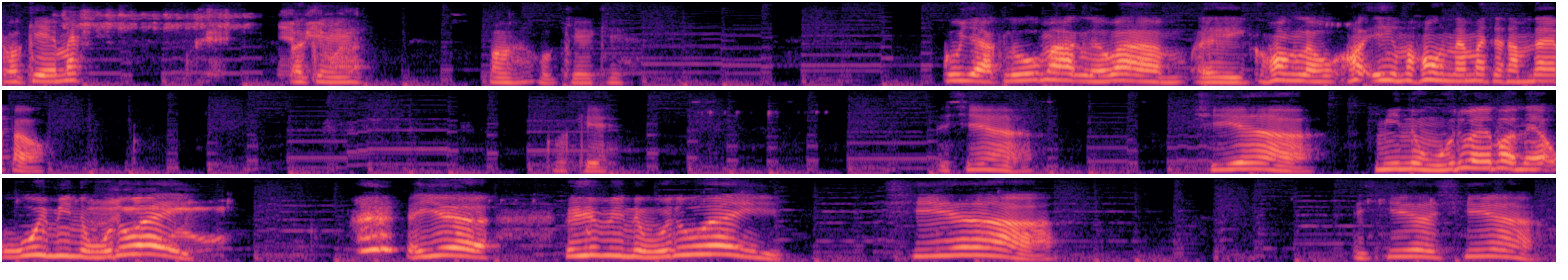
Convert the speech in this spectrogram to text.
โอเคไหมโอเคโอเคมีมาแล้วอ๋อโอเคโอเค กูอยากรู้มากเลยว่าไอห้องเราเอ้ยห้องนั้นมันจะทำได้เปล่า โอเคไอเชี่ยเชี่ยมีหนูด้วยเปล่าเนี่ยอุ้ยมีหนูด้วยไอ้เหี้ยเฮ้ยมีหนูด้วย เชี่ยไอ้เชี่ยเชี่ยเออเออ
